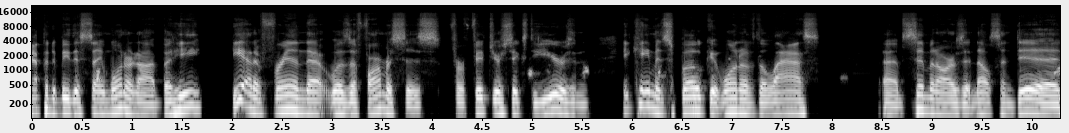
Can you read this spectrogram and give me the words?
happened to be the same one or not, but he he had a friend that was a pharmacist for 50 or 60 years and he came and spoke at one of the last uh, seminars that Nelson did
